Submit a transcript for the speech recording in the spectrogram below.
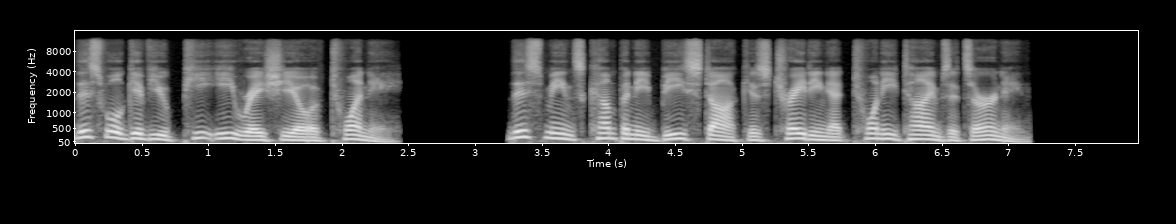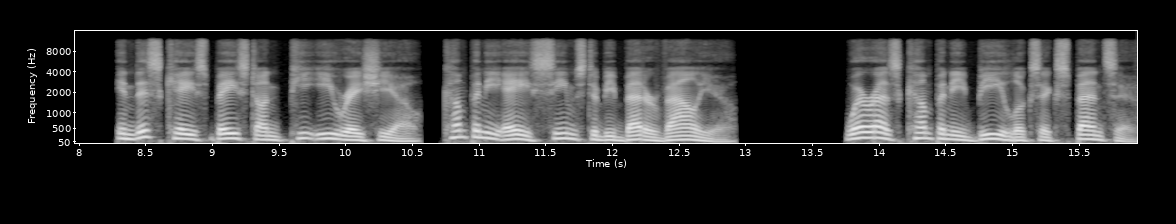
This will give you PE ratio of 20. This means company B stock is trading at 20 times its earning. In this case based on PE ratio, company A seems to be better value. Whereas company B looks expensive.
